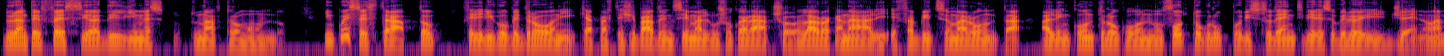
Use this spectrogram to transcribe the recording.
durante il Festival di Limes Tutto un altro mondo. In questo estratto Federico Petroni, che ha partecipato insieme a Lucio Caracciolo, Laura Canali e Fabrizio Maronta all'incontro con un folto gruppo di studenti delle superiori di Genova,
